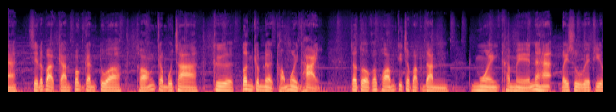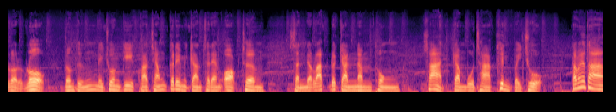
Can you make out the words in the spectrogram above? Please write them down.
ร์ศิลปะการป้องกันตัวของกัมพูชา คือต้นกำเนิดของมวยไทย เจ้าตัวก็พร้อมที่จะผลักดันมวยเขมรนะฮะไปสู่เวทีระดับโลก รวมถึงในช่วงที่คว้าแชมป์ก็ได้มีการแสดงออกเชิงสัญลักษณ์ด้วยการนำธงชาติกัมพูชาขึ้นไปชู ทำให้ทาง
